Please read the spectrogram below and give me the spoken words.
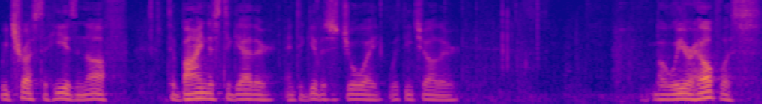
We trust that He is enough to bind us together and to give us joy with each other. But we are helpless.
